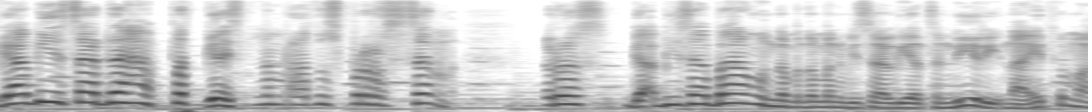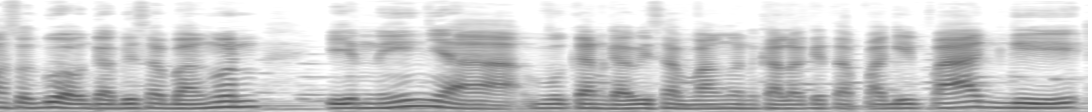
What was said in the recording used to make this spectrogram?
Gak bisa dapet guys. 600% terus gak bisa bangun. Teman-teman bisa lihat sendiri. Nah itu maksud gue gak bisa bangun ininya. Bukan gak bisa bangun kalau kita pagi-pagi.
